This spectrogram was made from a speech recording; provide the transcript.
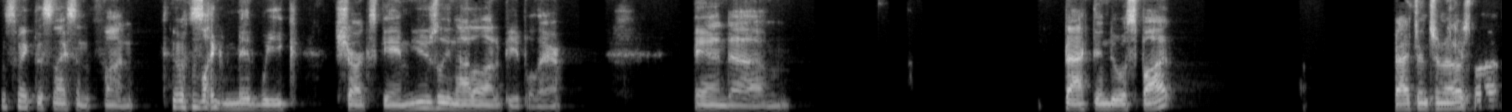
let's make this nice and fun. It was like midweek Sharks game. Usually not a lot of people there. And um backed into a spot, Backed into another spot.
